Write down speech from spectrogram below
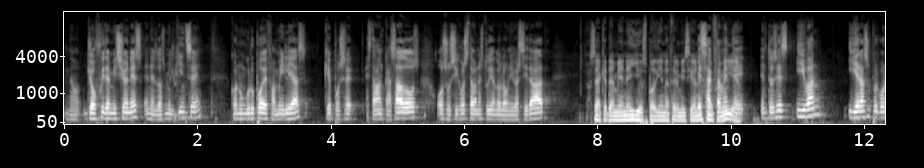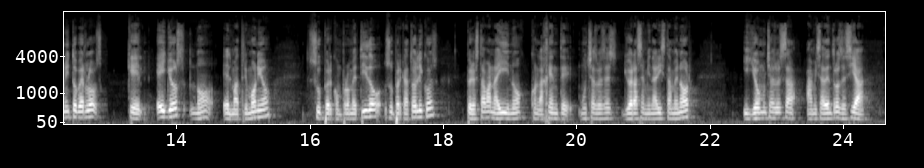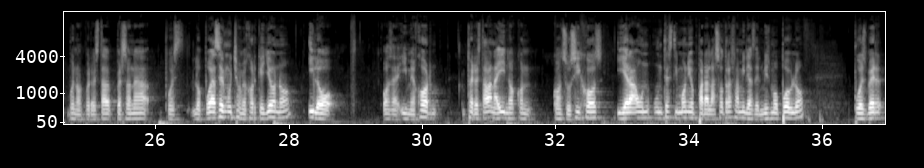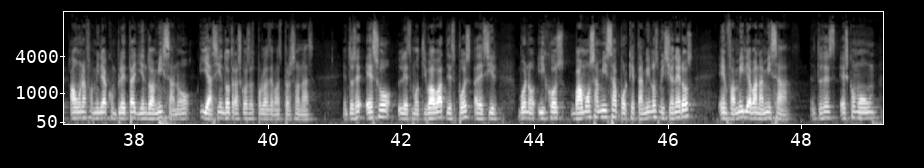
¿no? Yo fui de misiones en el 2015 con un grupo de familias que pues eh, estaban casados o sus hijos estaban estudiando en la universidad. O sea que también ellos podían hacer misiones en familia. Entonces iban y era súper bonito verlos que ellos, ¿no? El matrimonio, súper comprometido, súper católicos, pero estaban ahí, ¿no? Con la gente. Muchas veces yo era seminarista menor y yo muchas veces a, mis adentros decía, bueno, pero esta persona pues lo puede hacer mucho mejor que yo, ¿no? Y lo, o sea, y mejor, pero estaban ahí, ¿no? Con, con sus hijos y era un, un testimonio para las otras familias del mismo pueblo, pues ver a una familia completa yendo a misa, ¿no? Y haciendo otras cosas por las demás personas. Entonces eso les motivaba después a decir, bueno, hijos, vamos a misa porque también los misioneros en familia van a misa. Entonces es como un,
